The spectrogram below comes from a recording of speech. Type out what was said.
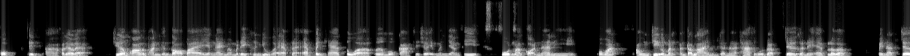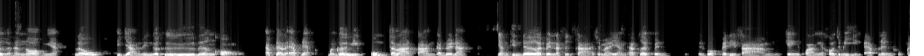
คบติดอ่าเขาเรียกอะไร เชื่อมความสัมพันธ์กันต่อไป ยังไงมันไม่ได้ขึ้นอยู่กับแอป แล้วแอปเป็นแค่ตัวเพิ่มโอกาสเฉยๆเหมือนอย่างที่พูดมาก่อนหน้านี้ เพราะว่าเอาจริงๆแล้วมันอันตรายเหมือนกันนะ ถ้าสมมติแบบเจอกันในแอป แล้วแบบไปนัดเจอกันข้างนอกอย่างเงี้ยแล้วอีกอย่างหนึ่งก็คือเรื่องของแอปแต่ละแอปเนี่ยมันก็จะมีกลุ่มตลาดต่างกันด้วยนะ อย่าง tinder ก็เป็นนักศึกษาใช่ไหมอย่างถ้าเกิดเป็นเป็นพวกเพศที่สามเก้งกวางเนี่ยเขาจะมีอีกแอปหนึ่งถูกไหม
